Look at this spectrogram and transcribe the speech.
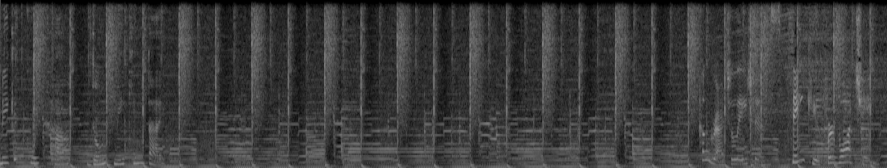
Make it quick ha. Don't make hintay. Congratulations! Thank you for watching.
